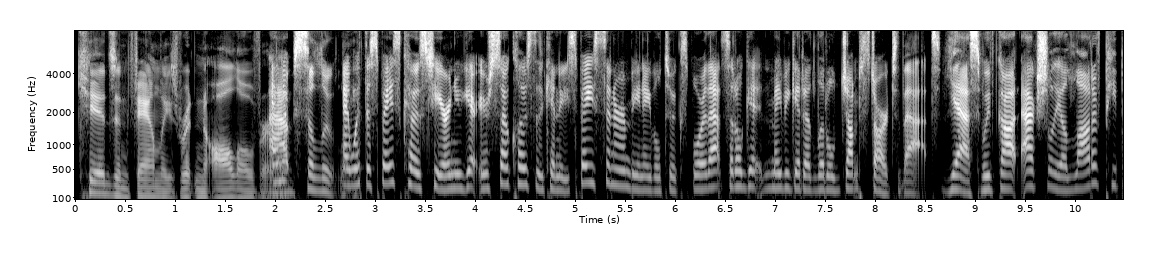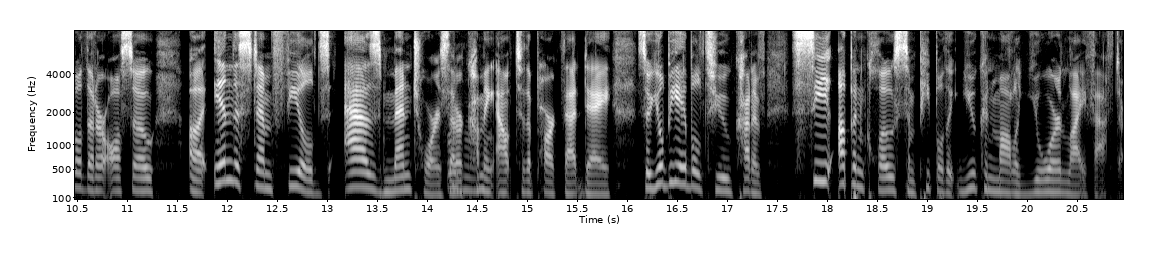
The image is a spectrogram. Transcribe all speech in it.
kids and families written all over. Absolutely. And with the Space Coast here, and you get you're so close to the Kennedy Space Center and being able to explore that, so it'll get maybe get a little jump start to that. Yes, we've got actually a lot of people that are also uh, in the STEM fields as mentors that are coming out to the park that day. So you'll be able to kind of see up and close some people that you can model your life after.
